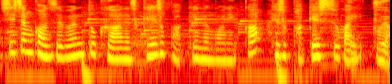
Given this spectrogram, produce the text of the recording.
시즌 컨셉은 또 그 안에서 계속 바뀌는 거니까 계속 바뀔 수가 있고요.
